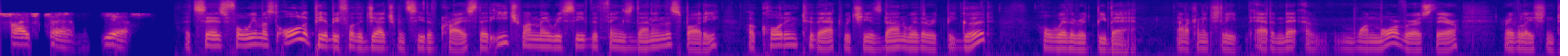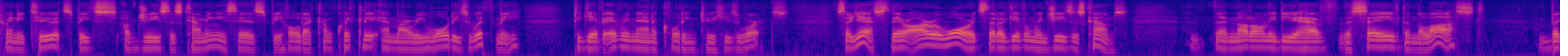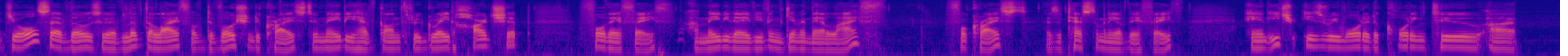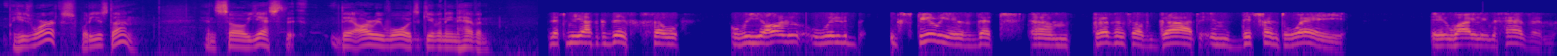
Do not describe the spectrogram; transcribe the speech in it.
5.10, yes. It says, For we must all appear before the judgment seat of Christ, that each one may receive the things done in this body according to that which he has done, whether it be good or whether it be bad. And I can actually add a, uh, one more verse there. Revelation 22, it speaks of Jesus coming. He says, Behold, I come quickly, and my reward is with me to give every man according to his works. So, yes, there are rewards that are given when Jesus comes. Then not only do you have the saved and the lost, but you also have those who have lived a life of devotion to Christ, who maybe have gone through great hardship for their faith. Uh, maybe they've even given their life for Christ as a testimony of their faith, and each is rewarded according to uh, his works, what he has done. And so, yes, th- there are rewards given in heaven. Let me ask this: so we all will experience that um, presence of God in different way uh, while in heaven.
